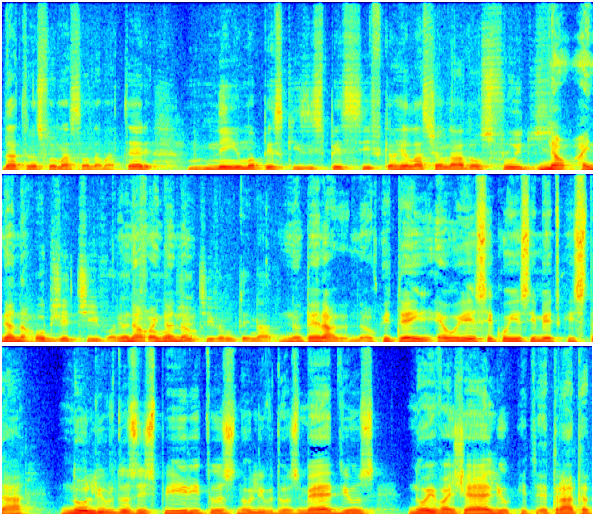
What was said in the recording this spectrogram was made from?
da transformação da matéria, nenhuma pesquisa específica relacionada aos fluidos. Não, ainda não. Objetiva, né? Não, ainda não. Objetiva não tem nada. Não tem nada. O que tem é esse conhecimento que está no livro dos Espíritos, no livro dos Médios, no Evangelho, que trata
